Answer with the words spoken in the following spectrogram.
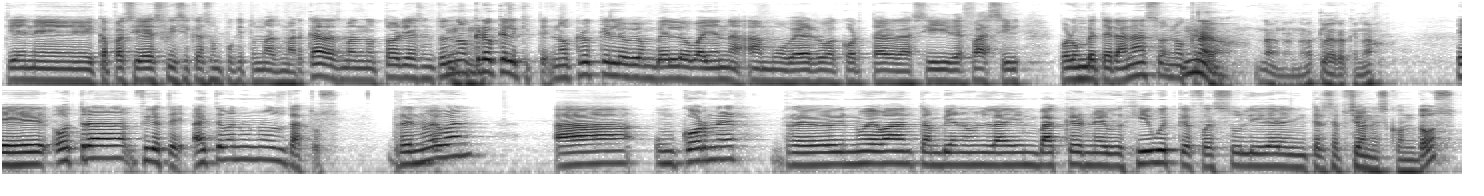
tiene capacidades físicas un poquito más marcadas, más notorias, entonces no creo que le quite, no creo que Le'Veon Bell lo vayan a, a mover o a cortar así de fácil por un veteranazo, no creo. No, no, no, no, claro que no. Eh, otra, fíjate, ahí te van unos datos. Renuevan a un corner, renuevan también a un linebacker Neville Hewitt, que fue su líder en intercepciones con dos.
